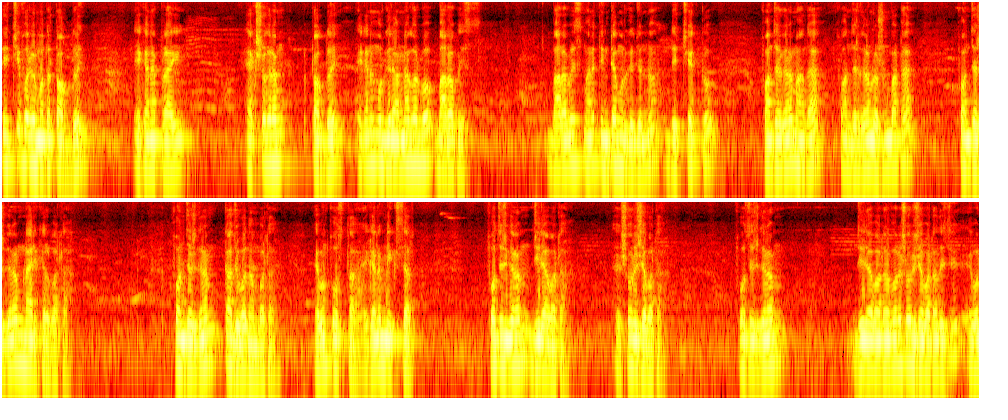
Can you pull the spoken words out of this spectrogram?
দিচ্ছি পরিমাণ মতো টক দই। এখানে প্রায় একশো গ্রাম টক দই। এখানে মুরগি রান্না করব বারো পিস। বারো পিস মানে তিনটা মুরগির জন্য। দিচ্ছি একটু পঞ্চাশ গ্রাম আদা, পঞ্চাশ গ্রাম রসুন বাটা, পঞ্চাশ গ্রাম নারকেল বাটা। পঞ্চাশ গ্রাম কাজু বাদাম বাটা এবং পোস্তা, এখানে মিক্সার পঁচিশ গ্রাম জিরা বাটা সরিষা বাটা। পঁচিশ গ্রাম জিরা বাটার পরে সরিষা বাটা দিচ্ছি এবং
